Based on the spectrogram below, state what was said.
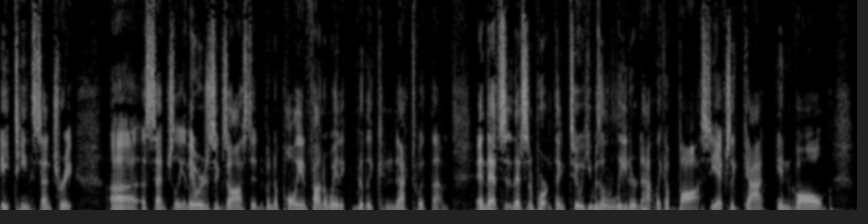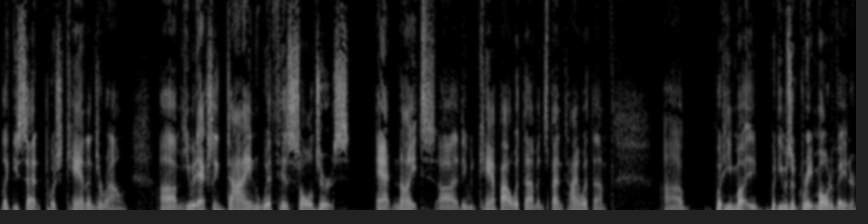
18th century, uh, essentially, and they were just exhausted. But Napoleon found a way to really connect with them, and that's that's an important thing too. He was a leader, not like a boss. He actually got involved, like you said, pushed cannons around. Um, he would actually dine with his soldiers at night. Uh, they would camp out with them and spend time with them. Uh, but he but he was a great motivator.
